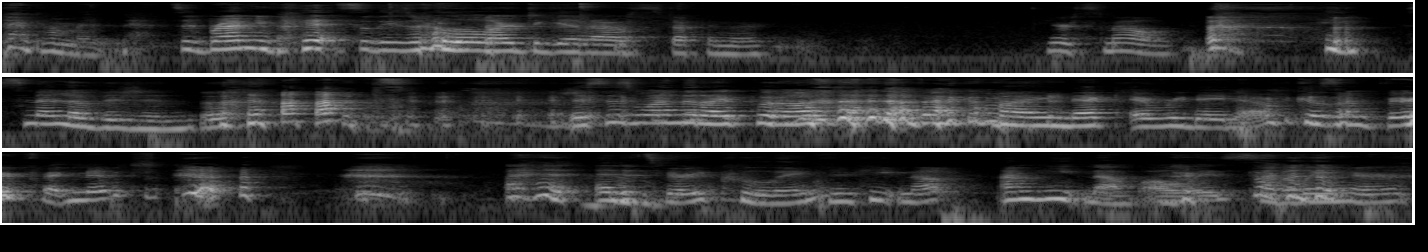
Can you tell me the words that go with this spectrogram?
peppermint it's a brand new kit so these are a little hard to get out stuck in there. Here, smell. smell-o-vision This is one that I put on the back of my neck every day now because I'm very pregnant. and it's very cooling. You're heating up. I'm heating up always. Here.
